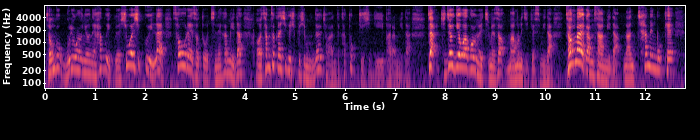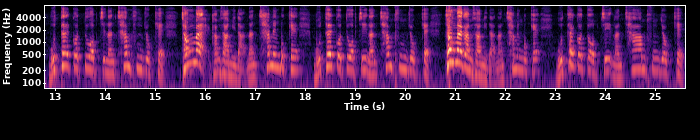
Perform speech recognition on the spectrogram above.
전국 무료 강연회 하고 있고요. 10월 19일 날 서울 에서 또 진행합니다. 어, 참석하시고 싶으신 분들 저한테 카톡 주시기 바랍니다. 자, 기적의 와gon 외치면서 마무리 짓겠습니다. 정말 감사합니다. 난 참 행복해. 못할 것도 없지. 난 참 풍족해. 정말 감사합니다. 난 참 행복해. 못할 것도 없지. 난 참 풍족해. 정말 감사합니다. 난 참 행복해. 못할 것도 없지. 난 참 풍족해.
